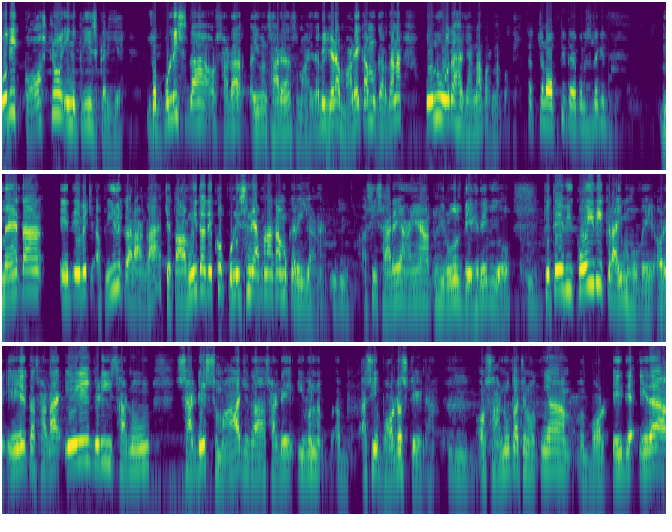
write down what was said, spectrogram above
ਉਹਦੀ ਕਾਸਟ ਨੂੰ ਇਨਕਰੀਜ਼ ਕਰੀਏ। ਸੋ ਪੁਲਿਸ ਦਾ ਔਰ ਸਾਡਾ ਈਵਨ ਸਾਰਿਆਂ ਦਾ ਸਮਾਜ ਦਾ ਵੀ ਜਿਹੜਾ ਮਾੜੇ ਕੰਮ ਕਰਦਾ ਨਾ ਉਹਨੂੰ ਉਹਦਾ ਹਰਜਾਨਾ ਭਰਨਾ ਪਵੇ। ਸਰ ਚੁਣੌਤੀ ਤਾਂ ਹੈ ਪੁਲਿਸ ਲੇਕਿਨ ਮੈਂ ਤਾਂ ਇਹਦੇ ਵਿੱਚ ਅਪੀਲ ਕਰਾਂਗਾ ਚੇਤਾਵਨੀ ਤਾਂ ਦੇਖੋ ਪੁਲਿਸ ਨੇ ਆਪਣਾ ਕੰਮ ਕਰੀ ਜਾਣਾ। ਜੀ। ਅਸੀਂ ਸਾਰੇ ਆਏ ਆ ਤੁਸੀਂ ਰੋਜ਼ ਦੇਖਦੇ ਵੀ ਹੋ। ਕਿਤੇ ਵੀ ਕੋਈ ਵੀ ਕ੍ਰਾਈਮ ਹੋਵੇ ਔਰ ਇਹ ਤਾਂ ਸਾਡਾ ਇਹ ਜਿਹੜੀ ਸਾਨੂੰ ਸਾਡੇ ਸਮਾਜ ਦਾ ਸਾਡੇ ਈਵਨ ਅਸੀਂ ਬਾਰਡਰ ਸਟੇਟ ਆ ਔਰ ਸਾਨੂੰ ਤਾਂ ਚੁਣੌਤੀਆਂ ਇਹਦਾ ਇਹਦਾ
